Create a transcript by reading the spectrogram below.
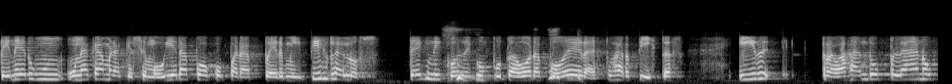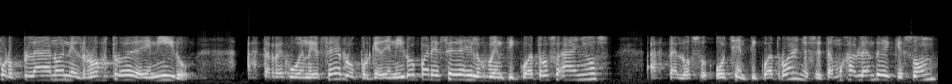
tener un, una cámara que se moviera poco para permitirle a los técnicos de computadora poder a estos artistas ir trabajando plano por plano en el rostro de De Niro hasta rejuvenecerlo, porque De Niro aparece desde los 24 años hasta los 84 años. Estamos hablando de que son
